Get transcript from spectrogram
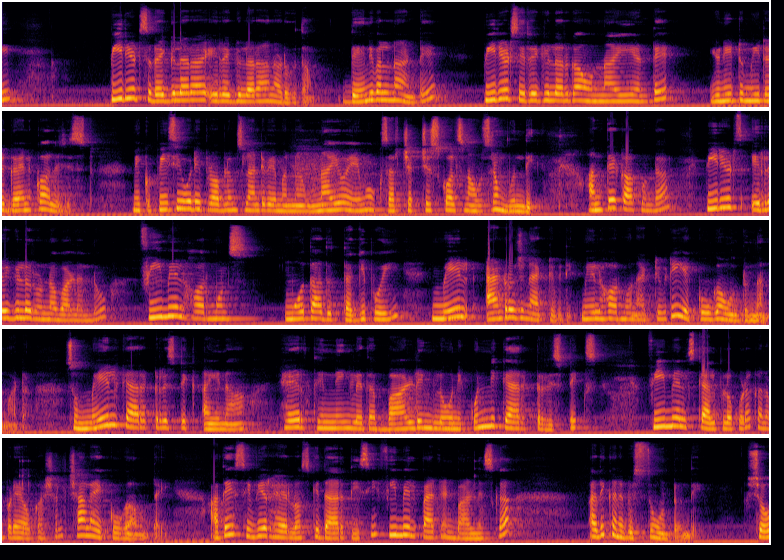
పీరియడ్స్ రెగ్యులరా ఇర్రెగ్యులరా అని అడుగుతాం. దేనివలన అంటే పీరియడ్స్ ఇర్రెగ్యులర్గా ఉన్నాయి అంటే you need to meet a gynaecologist. మీకు పీసీఓడి ప్రాబ్లమ్స్ లాంటివి ఏమన్నా ఉన్నాయో ఏమో ఒకసారి చెక్ చేసుకోవాల్సిన అవసరం ఉంది. అంతేకాకుండా పీరియడ్స్ ఇర్రెగ్యులర్ ఉన్న వాళ్ళల్లో ఫీమేల్ హార్మోన్స్ మోతాదు తగ్గిపోయి male androgen activity male hormone activity ఎక్కువగా ఉంటుందన్నమాట. సో మేల్ క్యారెక్టరిస్టిక్ అయిన హెయిర్ థిన్నింగ్ లేదా బాల్డింగ్లోని కొన్ని క్యారెక్టరిస్టిక్స్ ఫీమేల్ స్కాల్ప్లో కూడా కనపడే అవకాశాలు చాలా ఎక్కువగా ఉంటాయి. అదే సివియర్ హెయిర్ లాస్కి దారితీసి ఫీమేల్ ప్యాటర్న్ బాల్నెస్గా అది కనిపిస్తూ ఉంటుంది. సో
